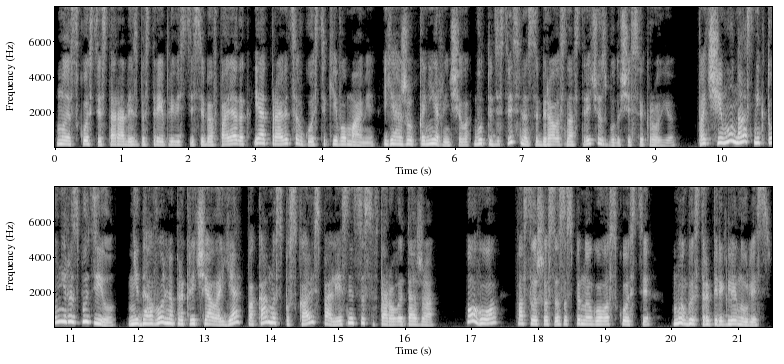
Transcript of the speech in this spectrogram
Мы с Костей старались быстрее привести себя в порядок и отправиться в гости к его маме. Я жутко нервничала, будто действительно собиралась на встречу с будущей свекровью. «Почему нас никто не разбудил?» Недовольно прокричала я, пока мы спускались по лестнице со второго этажа. «Ого!» – послышался со спиной голос Кости. Мы быстро переглянулись.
